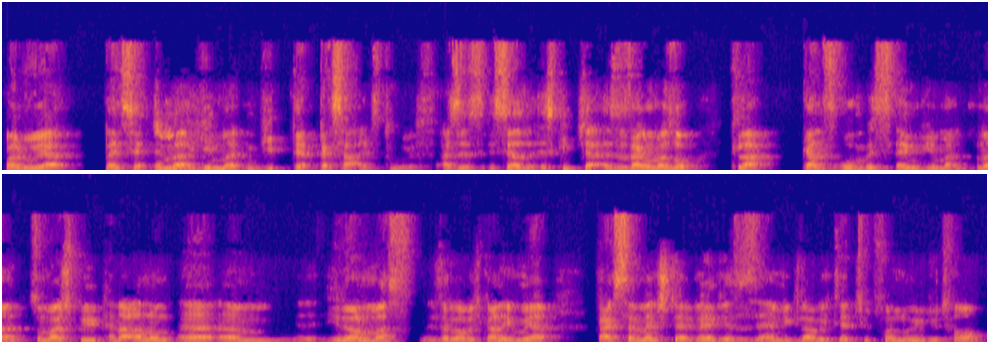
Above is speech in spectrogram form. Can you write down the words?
weil du ja weil es ja immer jemanden gibt, der besser als du ist. Also es ist ja, es gibt ja, also sagen wir mal so, klar, ganz oben ist irgendjemand, ne? Zum Beispiel, keine Ahnung, äh, ähm, Elon Musk ist er, glaube ich, gar nicht mehr reichster Mensch der Welt. Jetzt ist irgendwie, glaube ich, der Typ von Louis Vuitton,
